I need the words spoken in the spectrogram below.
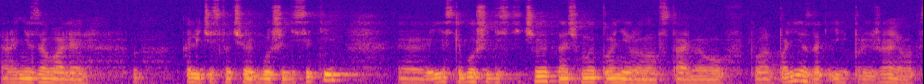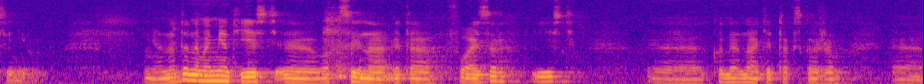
организовали количество человек больше 10. Э, Если больше 10 человек, значит мы планируем, вставим его в план поездок и приезжаем, вакцинируем. Э, На данный момент есть э, вакцина, это Pfizer есть, э, Комернати, так скажем. Э,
